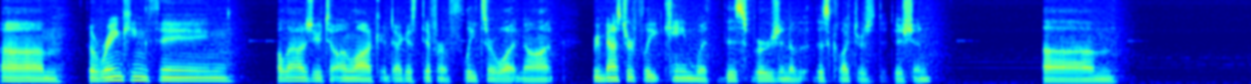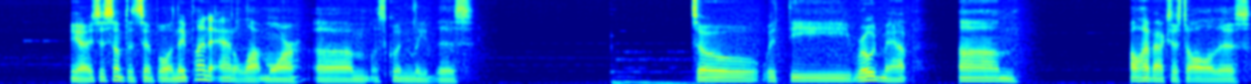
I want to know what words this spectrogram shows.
Um, the ranking thing allows you to unlock, I guess, different fleets or whatnot. Remastered Fleet came with this version of this collector's edition. Um, yeah, it's just something simple, and they plan to add a lot more. Um, let's go ahead and leave this. So with the roadmap, um, I'll have access to all of this.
